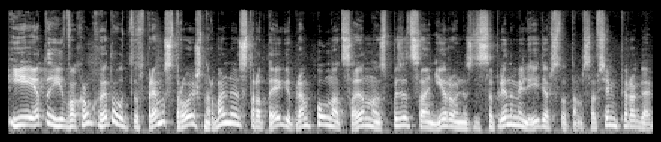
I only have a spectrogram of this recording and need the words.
И это и вокруг этого ты прямо строишь нормальную стратегию, прям полноценную, с позиционированием, с дисциплинами лидерства, там, со всеми пирогами.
